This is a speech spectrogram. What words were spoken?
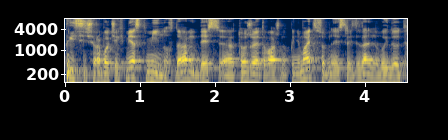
тысяч рабочих мест минус. Да? Здесь тоже это важно понимать, особенно если эти данные выйдут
